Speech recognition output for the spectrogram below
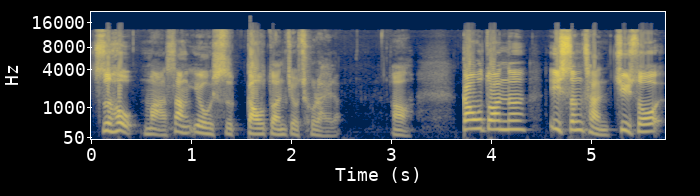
之后马上又是高端就出来了。啊，高端呢一生产，据说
